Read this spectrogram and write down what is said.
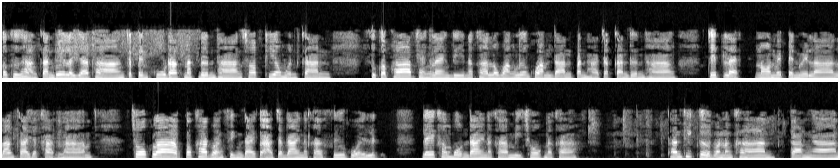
ก็คือห่างกันด้วยระยะทางจะเป็นคู่รักนักเดินทางชอบเที่ยวเหมือนกัน สุขภาพแข็งแรงดีนะคะ ระวังเรื่องความดันปัญหาจากการเดินทางเจ็ตแลกนอนไม่เป็นเวลาร่างกายจะขาดน้ำ โชคลาภก็คาดหวังสิ่งใดก็อาจจะได้นะคะ ซื้อหวยเลขข้างบนได้นะคะ มีโชคนะคะ ท่านที่เกิดวันอังคาร การงาน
